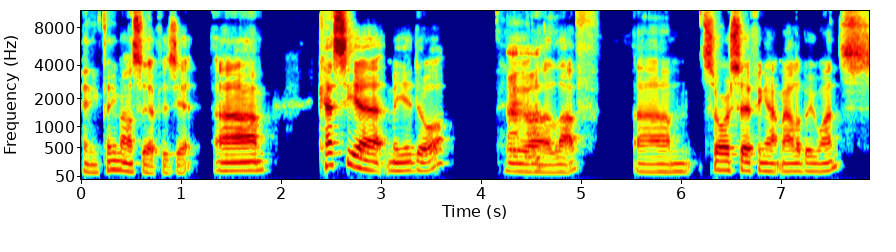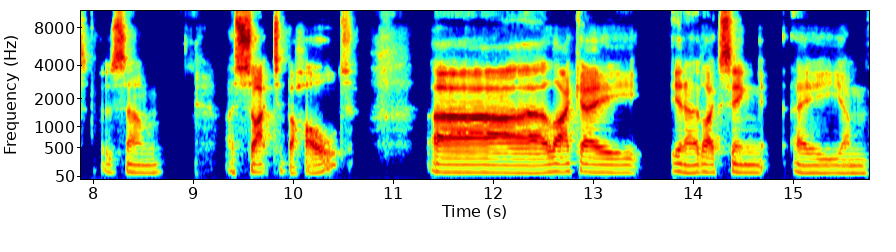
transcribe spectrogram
any female surfers yet. Um Cassia Meador, who Uh-huh. I love, um, saw her surfing out Malibu once. It was um a sight to behold. Uh like a you know, like seeing a um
